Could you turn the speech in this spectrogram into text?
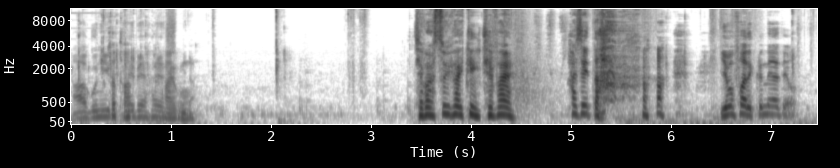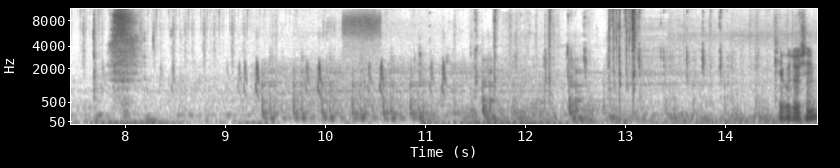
아군이 좋다. 패배하였습니다. 아이고. 제발 수비 화이팅 제발 할 수 있다. 이번 판에 끝내야 돼요. 개구 조심.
